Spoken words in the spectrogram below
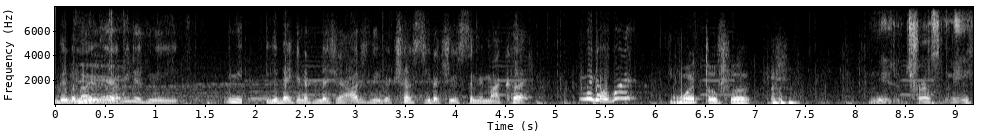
They be like, Yeah. yeah. we just need, we need your banking information. I just need to trust you that you send me my cut. Nigga, what? what the fuck? You need to trust me,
